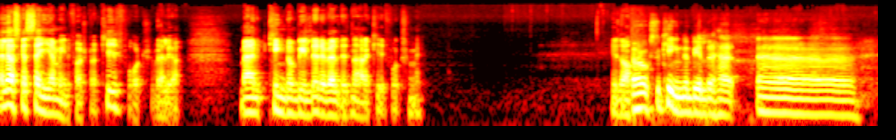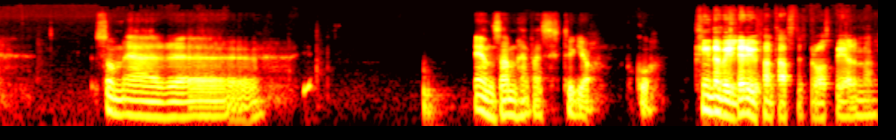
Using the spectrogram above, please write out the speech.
Eller jag ska säga min första. Keyforge väljer jag. Men Kingdom Builder är väldigt nära Keyforge för mig. Idag. Jag har också Kingdom Builder här. Eh, som är eh, ensam här faktiskt, tycker jag. På. Kingdom Builder är ju fantastiskt bra spel. Men,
